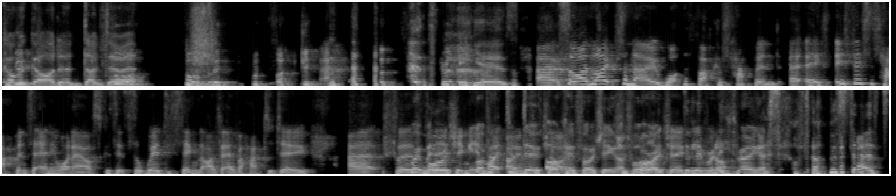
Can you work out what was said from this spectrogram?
Covent Garden, don't do it. Falling out. Three years. Uh, so I'd like to know what the fuck has happened. Uh, if, if this has happened to anyone else, because it's the weirdest thing that I've ever had to do uh, for Wait a minute. foraging in I've my had to own do okay foraging. I She's thought like, foraging. deliberately No. throwing herself down the stairs to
